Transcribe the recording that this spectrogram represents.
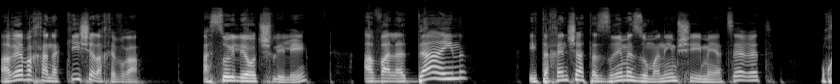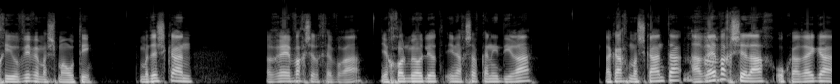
הרווח הנקי של החברה עשוי להיות שלילי, אבל עדיין ייתכן שהתזרים מזומנים שהיא מייצרת הוא חיובי ומשמעותי. זאת אומרת, יש כאן רווח של חברה, יכול מאוד להיות, הנה עכשיו קנית דירה, לקחת משכנתה, נכון. הרווח שלך הוא כרגע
